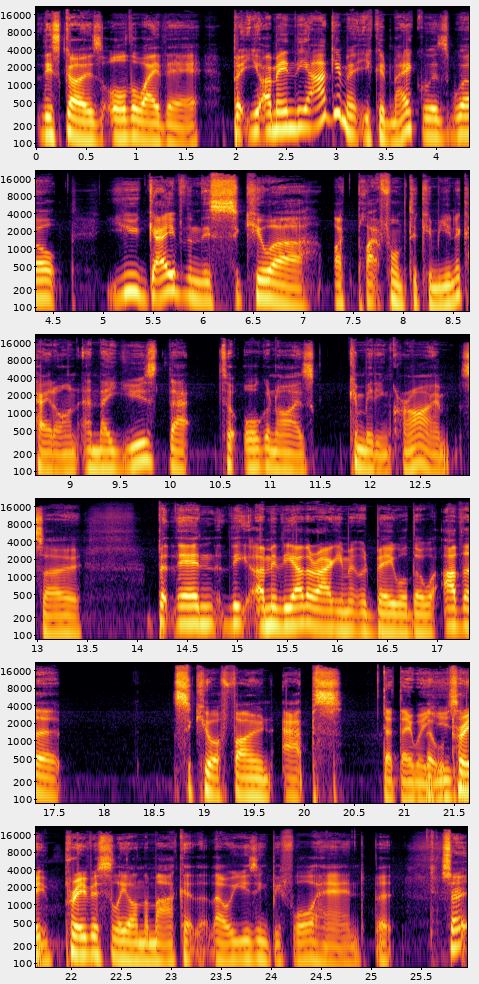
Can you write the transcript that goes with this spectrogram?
this goes all the way there. But you, I mean, the argument you could make was, well, you gave them this secure like platform to communicate on, and they used that to organize committing crime. So, but then the, I mean, the other argument would be, well, there were other secure phone apps that they were that using were pre- previously on the market that they were using beforehand. But so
